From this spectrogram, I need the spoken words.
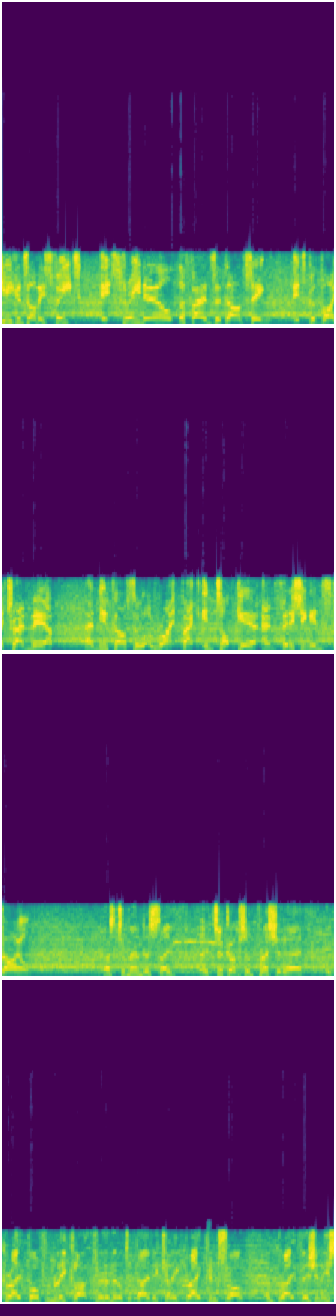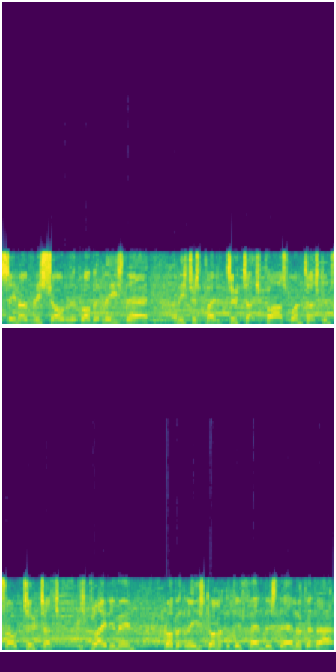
Keegan's on his feet. It's 3 0. The fans are dancing. It's goodbye Tranmere. And Newcastle right back in top gear and finishing in style. That's tremendous. They've they took up some pressure there. A great ball from Lee Clark through the middle to David Kelly. Great control and great vision. He's seen over his shoulder that Robert Lee's there, and he's just played a two-touch pass, one-touch control, two-touch. He's played him in. Robert Lee's gone at the defenders there. Look at that.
